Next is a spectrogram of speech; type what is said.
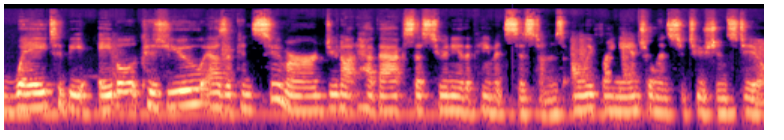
way to be able because you as a consumer do not have access to any of the payment systems. Only financial institutions do.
